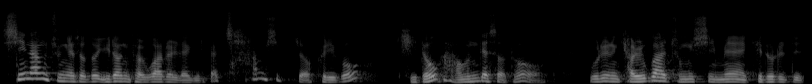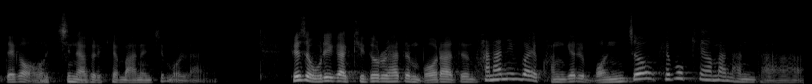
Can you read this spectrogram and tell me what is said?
신앙 중에서도 이런 결과를 내기가 참 쉽죠. 그리고 기도 가운데서도 우리는 결과 중심의 기도를 드릴 때가 어찌나 그렇게 많은지 몰라요. 그래서 우리가 기도를 하든 뭘 하든 하나님과의 관계를 먼저 회복해야만 한다.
